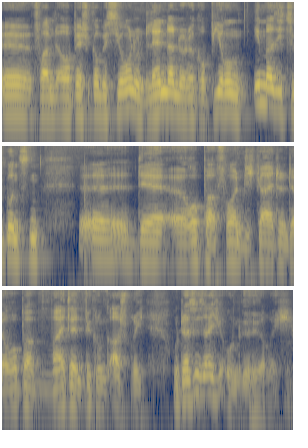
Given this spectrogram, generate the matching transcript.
äh, vor allem der Europäischen Kommission und Ländern oder Gruppierungen, immer sich zugunsten äh, der Europafreundlichkeit und der Europaweiterentwicklung ausspricht. Und das ist eigentlich ungehörig.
